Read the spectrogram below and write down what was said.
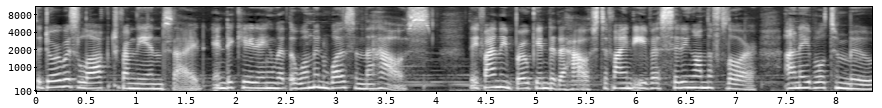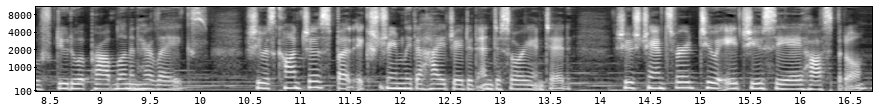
The door was locked from the inside, indicating that the woman was in the house. They finally broke into the house to find Eva sitting on the floor, unable to move due to a problem in her legs. She was conscious but extremely dehydrated and disoriented. She was transferred to a HUCA hospital.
